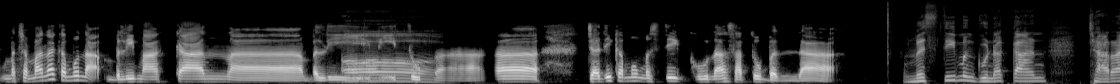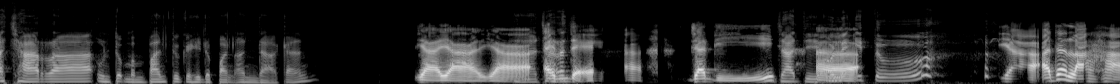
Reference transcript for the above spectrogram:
macam mana kamu nak beli makan lah, beli Oh. ini itu lah. Ha, jadi kamu mesti guna satu benda. Mesti menggunakan cara-cara untuk membantu kehidupan anda, kan? Ya ya ya. Cara- And then ah, jadi Jadi, Ah. oleh itu... ya adalah ha,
